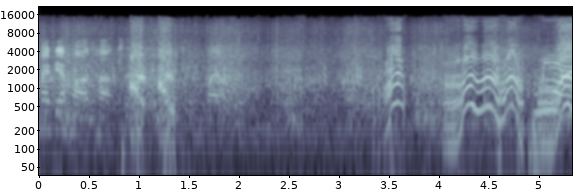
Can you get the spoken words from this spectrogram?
Maybe a hard hat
